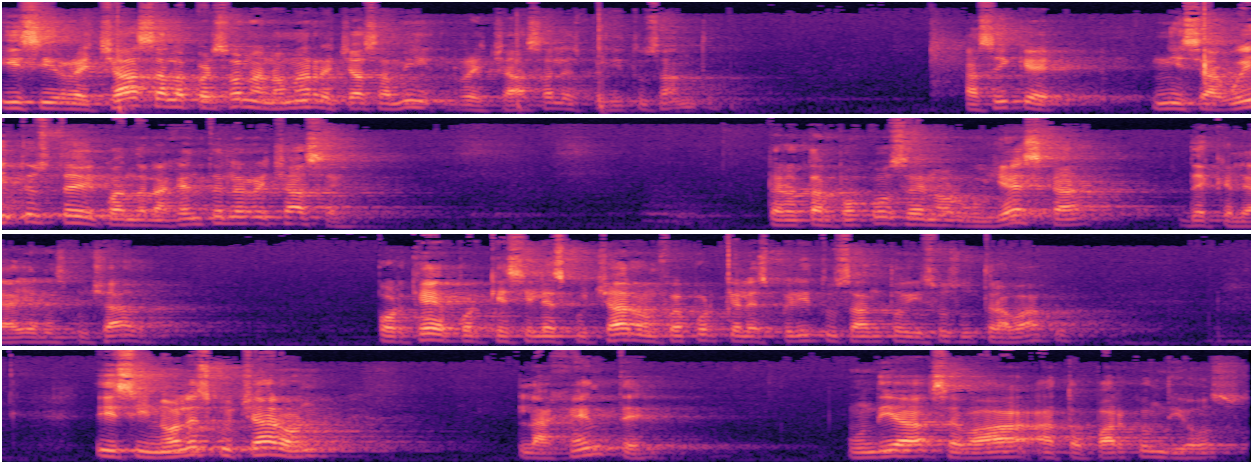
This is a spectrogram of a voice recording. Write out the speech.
Y si rechaza a la persona, no me rechaza a mí, rechaza al Espíritu Santo. Así que ni se agüite usted cuando la gente le rechace, pero tampoco se enorgullezca de que le hayan escuchado. ¿Por qué? Porque si le escucharon fue porque el Espíritu Santo hizo su trabajo. Y si no le escucharon, la gente un día se va a topar con Dios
